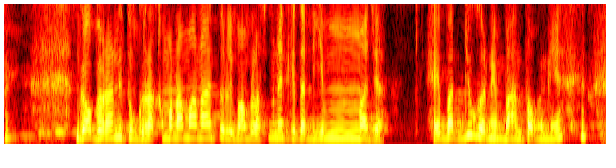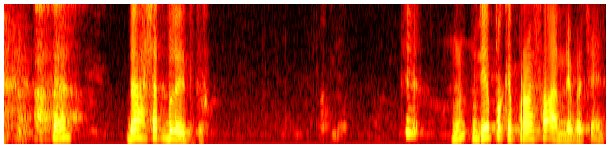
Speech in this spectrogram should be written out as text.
Enggak berani tuh gerak ke mana-mana itu 15 menit kita diem aja. Hebat juga nih Bantong ini ya. ya. Dahsyat beliau itu. Ya, dia pakai perasaan dia bacanya.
